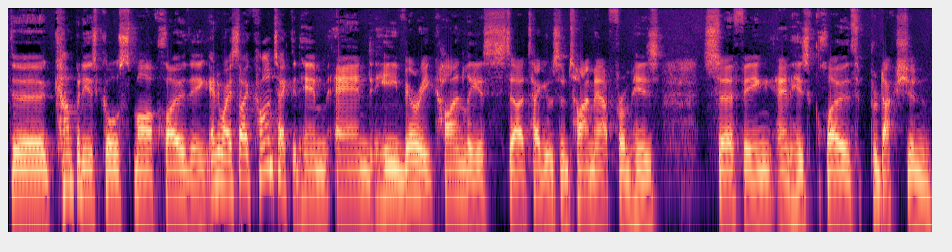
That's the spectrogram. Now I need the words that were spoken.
the company is called Smile Clothing. Anyway, so I contacted him, and he very kindly has uh, taken some time out from his surfing and his clothes production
